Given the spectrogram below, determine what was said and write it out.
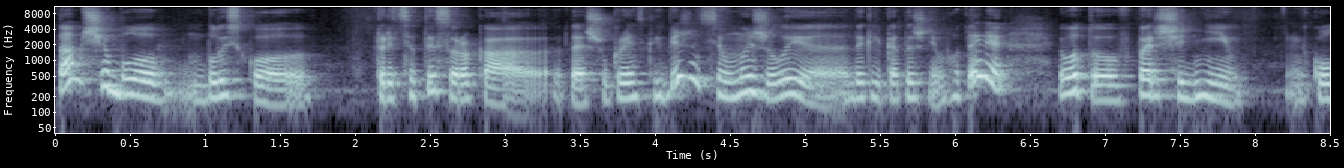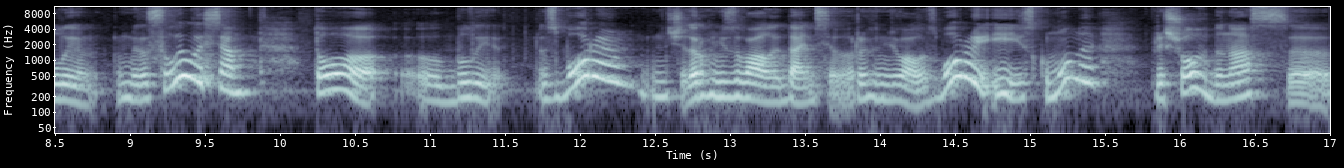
Там ще було близько 30-40 теж українських біженців. Ми жили декілька тижнів в готелі. І от в перші дні, коли ми заселилися, то е, були збори, організували данці, організували збори, і з комуни прийшов до нас е,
